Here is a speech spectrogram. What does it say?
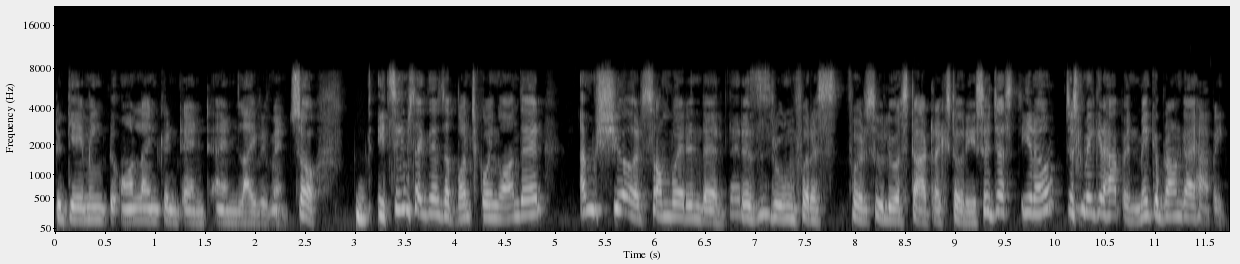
to gaming to online content and live events. So it seems like there's a bunch going on there. I'm sure somewhere in there there is room for a for Sulu a Star Trek story. So just you know, just make it happen. Make a brown guy happy.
